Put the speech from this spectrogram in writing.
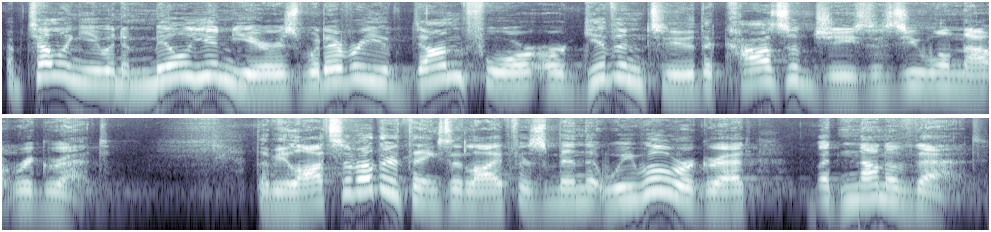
I'm telling you, in a million years, whatever you've done for or given to the cause of Jesus, you will not regret. There'll be lots of other things in life as men that we will regret, but none of that.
